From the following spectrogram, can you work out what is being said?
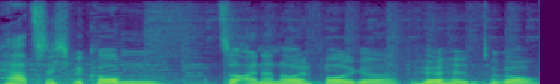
Herzlich willkommen zu einer neuen Folge Hörhelden to go.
